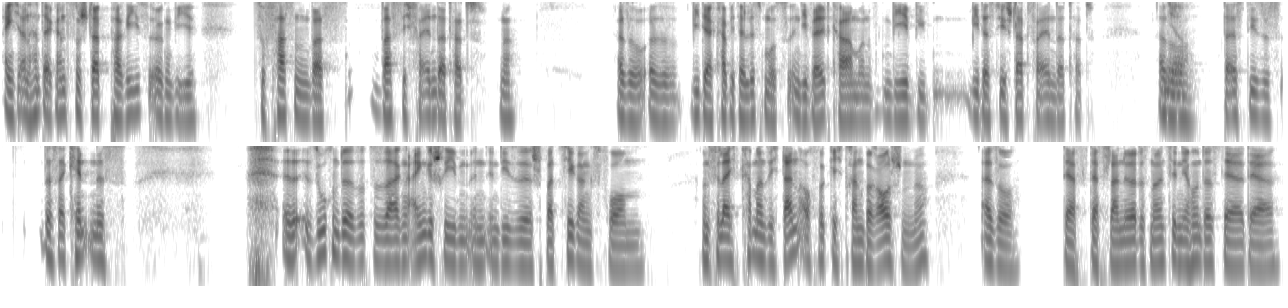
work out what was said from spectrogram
eigentlich anhand der ganzen Stadt Paris irgendwie zu fassen, was, was sich verändert hat. Ne? Also, also wie der Kapitalismus in die Welt kam und wie, wie, wie das die Stadt verändert hat. Also ja. da ist dieses, das Erkenntnis äh, Suchende sozusagen eingeschrieben in, in diese Spaziergangsform. Und vielleicht kann man sich dann auch wirklich dran berauschen. Ne? Also der, der Flaneur des 19. Jahrhunderts, der, der,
